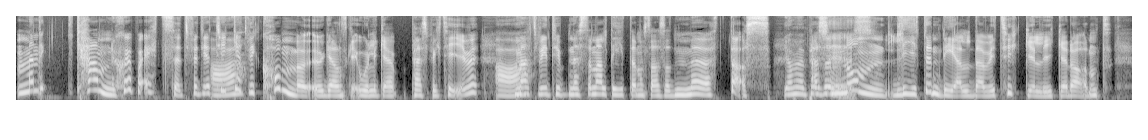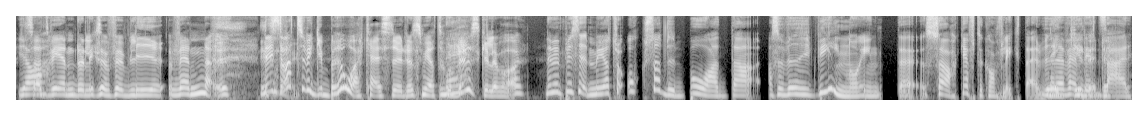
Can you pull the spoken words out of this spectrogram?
Men det, kanske på ett sätt. För jag tycker Ja. att vi kommer ur ganska olika perspektiv. Ja. Men att vi typ nästan alltid hittar någonstans att mötas. Ja, men Alltså precis. någon liten del där vi tycker likadant. Ja. Så att vi ändå liksom förblir vänner. Det har inte varit så mycket bråk här i studion som jag trodde Nej. det skulle vara. Nej, men precis. Men jag tror också att vi båda, alltså vi vill nog inte söka efter konflikter. Vi Nej, är väldigt gud. så här,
